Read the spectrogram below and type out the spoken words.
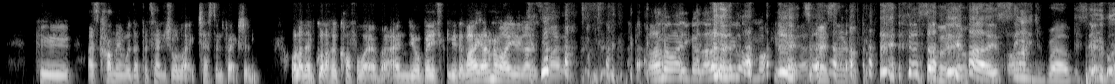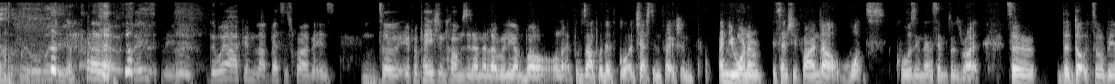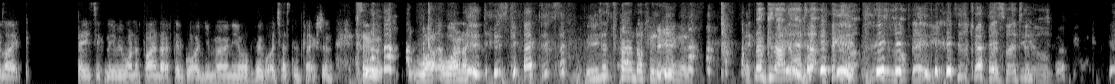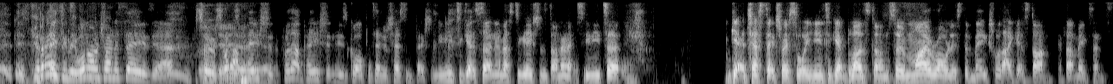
who has come in with a potential like chest infection or like they've got like a cough or whatever, and you're basically why I don't know why you guys are smiling. I don't know why you guys. I don't know if I'm mocking you. Yeah? Sorry, sorry, sorry, Oh, it's CJ, bro. CJ. uh, basically, the way I can like best describe it is. Mm. So if a patient comes in and they're like really unwell, or like for example they've got a chest infection, and you want to essentially find out what's causing their symptoms, right? So the doctor will be like, basically we want to find out if they've got a pneumonia or if they've got a chest infection. So one, one of this guy just he just turned off his thing. no, because I, I, I, I laughing at you. That's why I turned it off. Basically, what I'm trying to say is, yeah. So oh, for that yeah, patient, yeah. for that patient who's got a potential chest infection, you need to get certain investigations done in it. So you need to get a chest X-ray sorted. You need to get bloods done. So my role is to make sure that gets done, if that makes sense.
